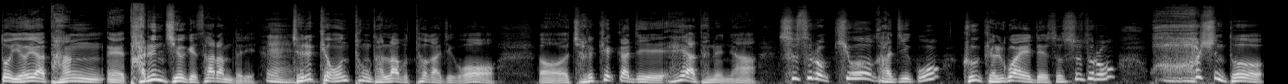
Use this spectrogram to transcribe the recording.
또 여야 당의 다른 지역의 사람들이 네. 저렇게 온통 달라붙어 가지고 어 저렇게까지 해야 되느냐 스스로 키워 가지고 그 결과에 대해서 스스로 훨씬 더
